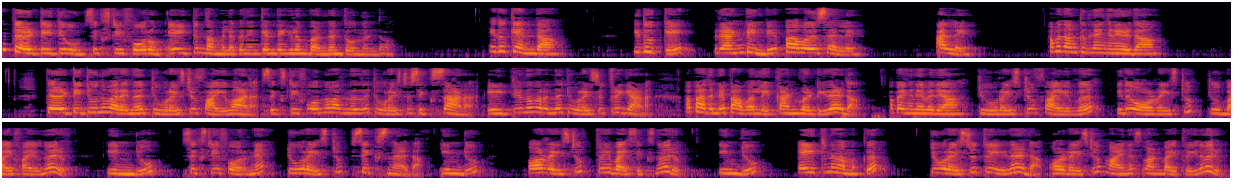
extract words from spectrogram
ഈ തേർട്ടി ടുവും സിക്സ്റ്റി ഫോറും എയ്റ്റും തമ്മിലൊക്കെ നിങ്ങൾക്ക് എന്തെങ്കിലും ബന്ധം തോന്നുന്നുണ്ടോ? ഇതൊക്കെ എന്താ? ഇതൊക്കെ രണ്ടിന്റെ പവേഴ്സ് അല്ലേ? അല്ലേ? അപ്പൊ നമുക്ക് ഇതിനെ എങ്ങനെ എഴുതാം? തേർട്ടി ടു എന്ന് പറയുന്നത് ടു റൈസ് ടു ഫൈവ് ആണ്. സിക്സ്റ്റി ഫോർ എന്ന് പറയുന്നത് ടു റൈസ് ടു സിക്സ് ആണ്. എയ്റ്റി എന്ന് പറയുന്നത് ടു റൈസ് ടു ത്രീ ആണ്. അപ്പൊ അതിന്റെ പവറിലേക്ക് കൺവേർട്ട് ചെയ്ത് എഴുതാം. അപ്പൊ എങ്ങനെ വരിക? ടു റൈസ് ടു ഫൈവ് ഇത് whole raise to two by five എന്ന് വരും. ഇന്റു സിക്സ്റ്റി ഫോറിനെ ടു റൈസ് ടു സിക്സ് എന്ന് എഴുതാം. Into whole raise to three by six എന്ന് വരും. ഇന്റു എയ്റ്റിന് നമുക്ക് ടു റേസ് ടു ത്രീ എന്ന് എഴുതാം. Whole raise to minus one by three എന്ന് വരും.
